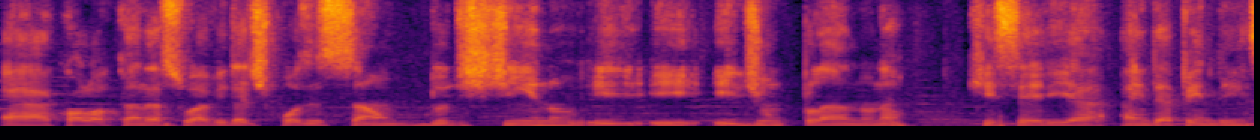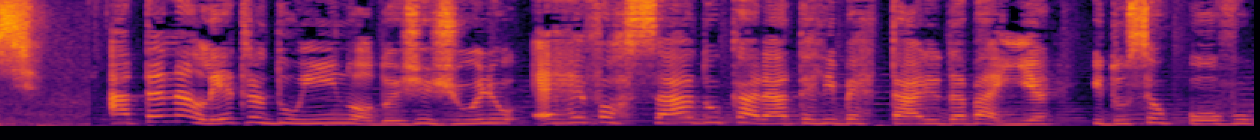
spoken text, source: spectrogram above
é, colocando a sua vida à disposição do destino e, e, e de um plano, né? que seria a independência. Até na letra do hino ao 2 de julho é reforçado o caráter libertário da Bahia e do seu povo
